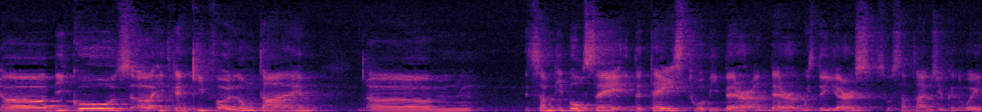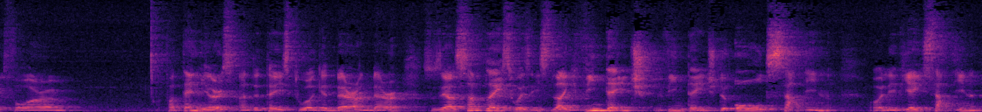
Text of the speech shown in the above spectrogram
uh, because uh, it can keep for a long time. Um, some people say the taste will be better and better with the years. So sometimes you can wait for um, for 10 years and the taste will get better and better. So there are some places where it's like vintage, vintage, the old sardine, or les vieilles sardines,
